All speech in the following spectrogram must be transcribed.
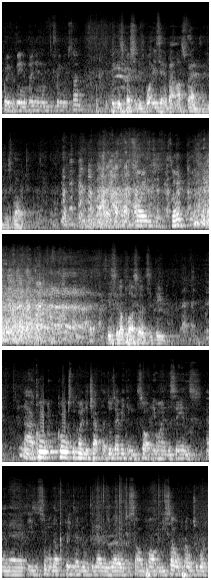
proof of being a pudding in three weeks' time. The biggest question is, what is it about us fans that you just love? Sorry, just- sorry. Listen, I'll pass it on to Dean. Nah, Cork, Cork's the kind of chap that does everything sort of behind the scenes, and uh, he's someone that brings everyone together as well, which is so important. He's so approachable.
